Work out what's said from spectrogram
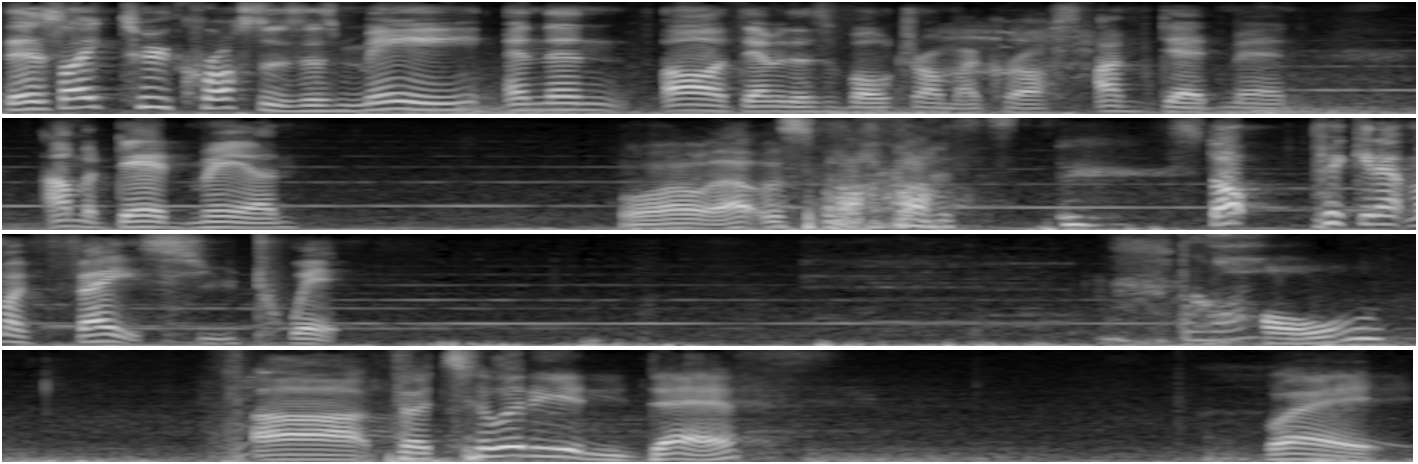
There's like two crosses. There's me, and then oh damn it, there's a vulture on my cross. I'm dead, man. I'm a dead man. Wow, that was fast. Stop picking at my face, you twit. Coal. Uh, fertility and death. Wait.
